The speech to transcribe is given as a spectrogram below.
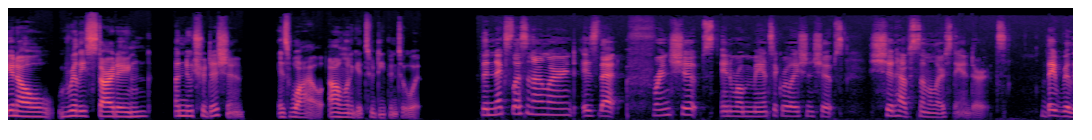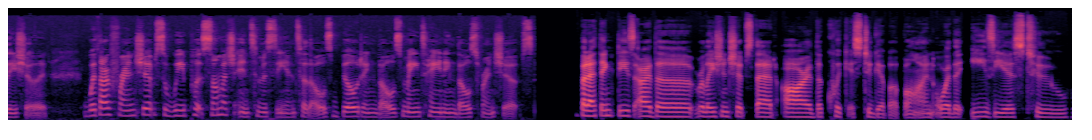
you know, really starting a new tradition is wild. I don't want to get too deep into it. The next lesson I learned is that friendships and romantic relationships should have similar standards. They really should. With our friendships, we put so much intimacy into those, building those, maintaining those friendships. But I think these are the relationships that are the quickest to give up on or the easiest to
